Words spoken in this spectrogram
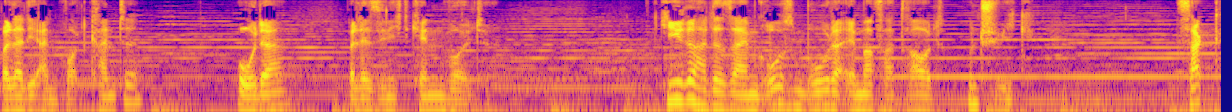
weil er die Antwort kannte oder weil er sie nicht kennen wollte. Kire hatte seinem großen Bruder immer vertraut und schwieg. Zack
